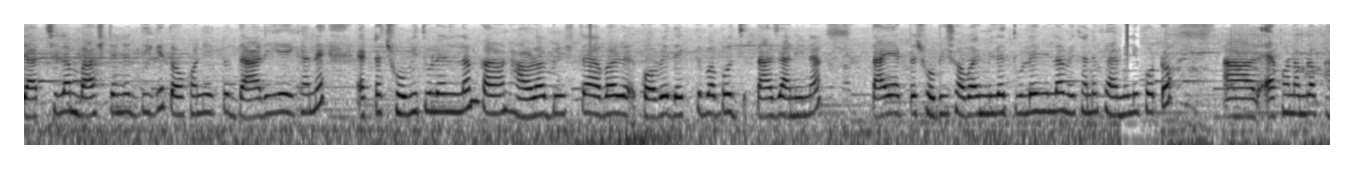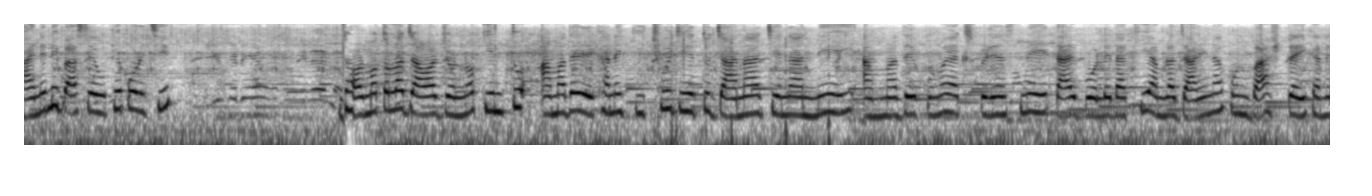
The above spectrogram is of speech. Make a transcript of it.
যাচ্ছিলাম বাস স্ট্যান্ডের দিকে, তখনই একটু দাঁড়িয়ে এখানে একটা ছবি তুলে নিলাম, কারণ হাওড়া ব্রিজটা আবার কবে দেখতে পাবো তা জানি না। তাই একটা ছবি সবাই মিলে তুলে নিলাম এখানে ফ্যামিলি ফটো আর এখন আমরা ফাইনালি বাসে উঠে পড়েছি। ধর্মতলা যাওয়ার জন্য, কিন্তু আমাদের এখানে কিছু যেহেতু জানা চেনা নেই, আমাদের কোনো এক্সপিরিয়েন্স নেই, তাই বলে রাখি, আমরা জানি না কোন বাসটা এখানে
